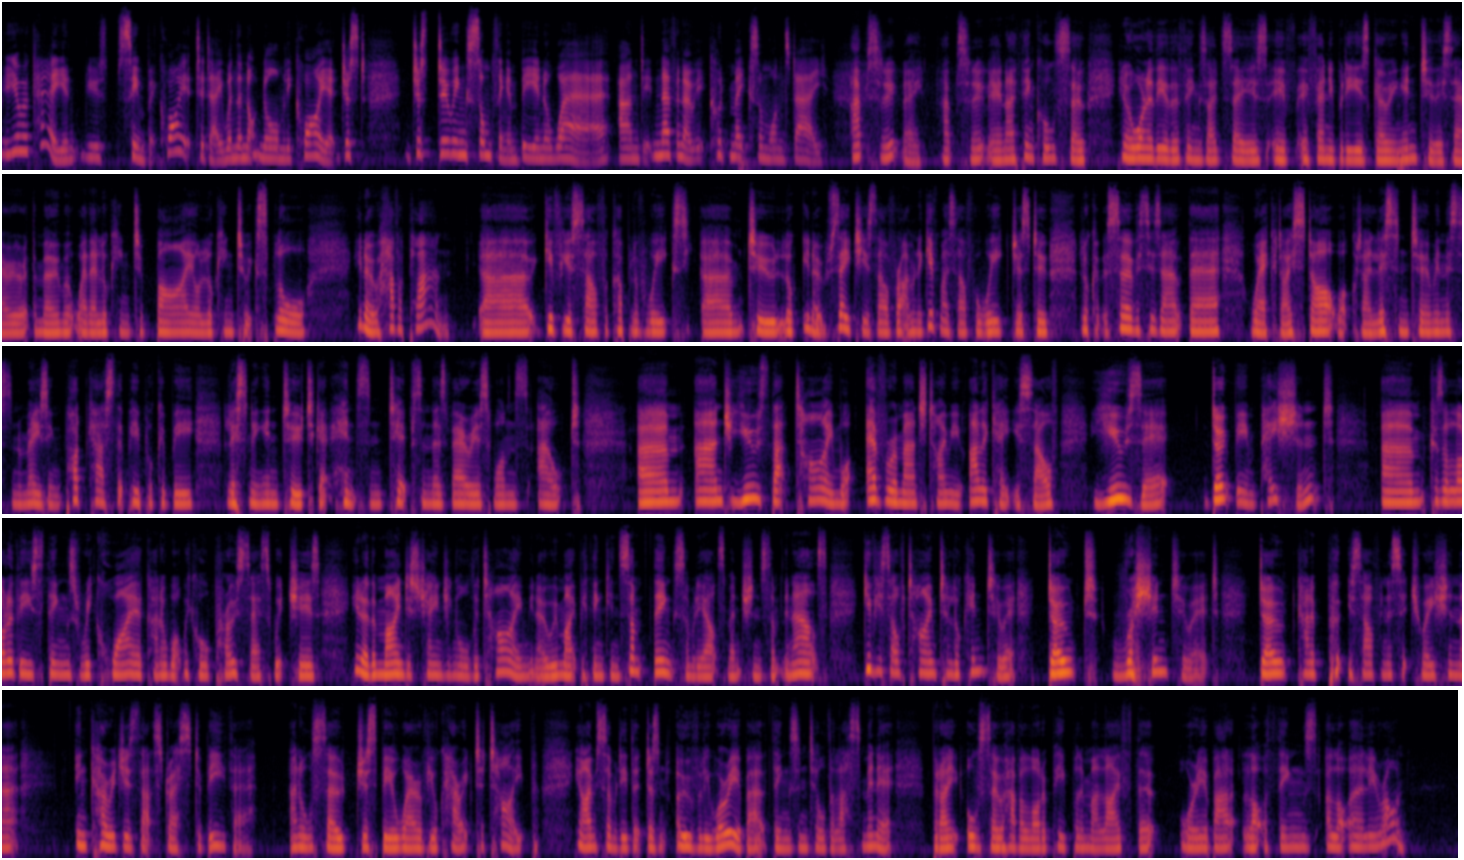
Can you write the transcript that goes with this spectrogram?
are you okay? And you seem a bit quiet today when they're not normally quiet. Just just doing something and being aware and it never know, it could make someone's day. Absolutely. Absolutely. And I think also, you know, one of the other things I'd say is if, if anybody is going into this area at the moment where they're looking to buy or looking to explore, you know, have a plan uh, give yourself a couple of weeks um, to look, you know, say to yourself, right, I'm going to give myself a week just to look at the services out there. Where could I start? What could I listen to? I mean, this is an amazing podcast that people could be listening into to get hints and tips, and there's various ones out. Um, and use that time, whatever amount of time you allocate yourself, use it. Don't be impatient because um, a lot of these things require kind of what we call process, which is, you know, the mind is changing all the time. You know, we might be thinking something, somebody else mentions something else. Give yourself time to look into it. Don't rush into it. Don't kind of put yourself in a situation that encourages that stress to be there. And also just be aware of your character type. You know, I'm somebody that doesn't overly worry about things until the last minute, but I also have a lot of people in my life that worry about a lot of things a lot earlier on.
